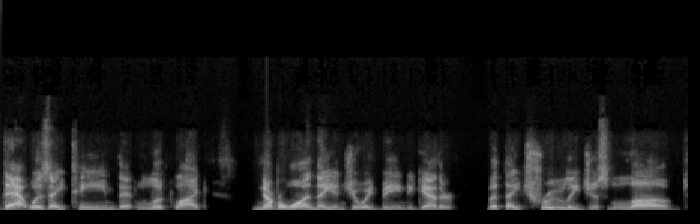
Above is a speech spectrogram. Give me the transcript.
that was a team that looked like number one, they enjoyed being together, but they truly just loved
